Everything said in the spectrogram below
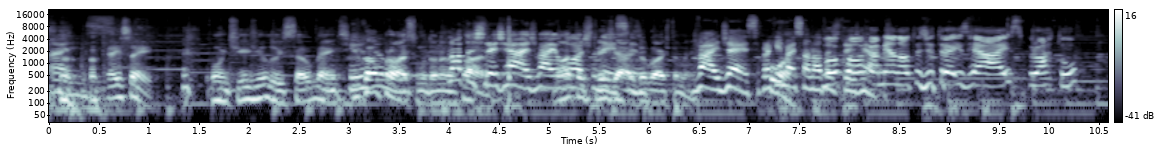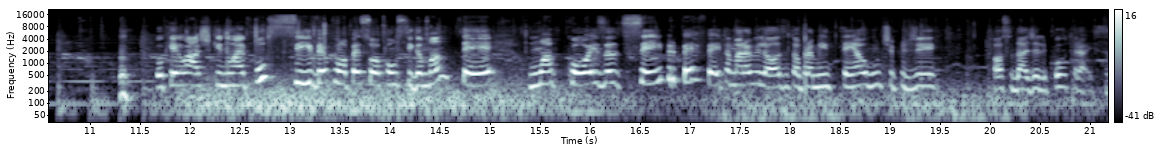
É isso. É isso aí. Pontinhos de luz, saiu bem. Pontinhos e qual é de o próximo, dona Ana Nota de Clara? 3 reais, vai, eu Nota de gosto três desse. reais, eu gosto também. Vai, Jesse, pra quem Pô, vai sua nota Vou de 3 colocar reais? minha nota de 3 reais pro Arthur. Porque eu acho que não é possível que uma pessoa consiga manter uma coisa sempre perfeita, maravilhosa. Então, pra mim, tem algum tipo de falsidade ali por trás. Você.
